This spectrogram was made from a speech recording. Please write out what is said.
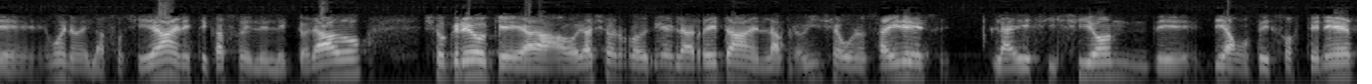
de, bueno, de la sociedad, en este caso del electorado. Yo creo que a Horacio Rodríguez Larreta en la provincia de Buenos Aires la decisión de, digamos, de sostener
